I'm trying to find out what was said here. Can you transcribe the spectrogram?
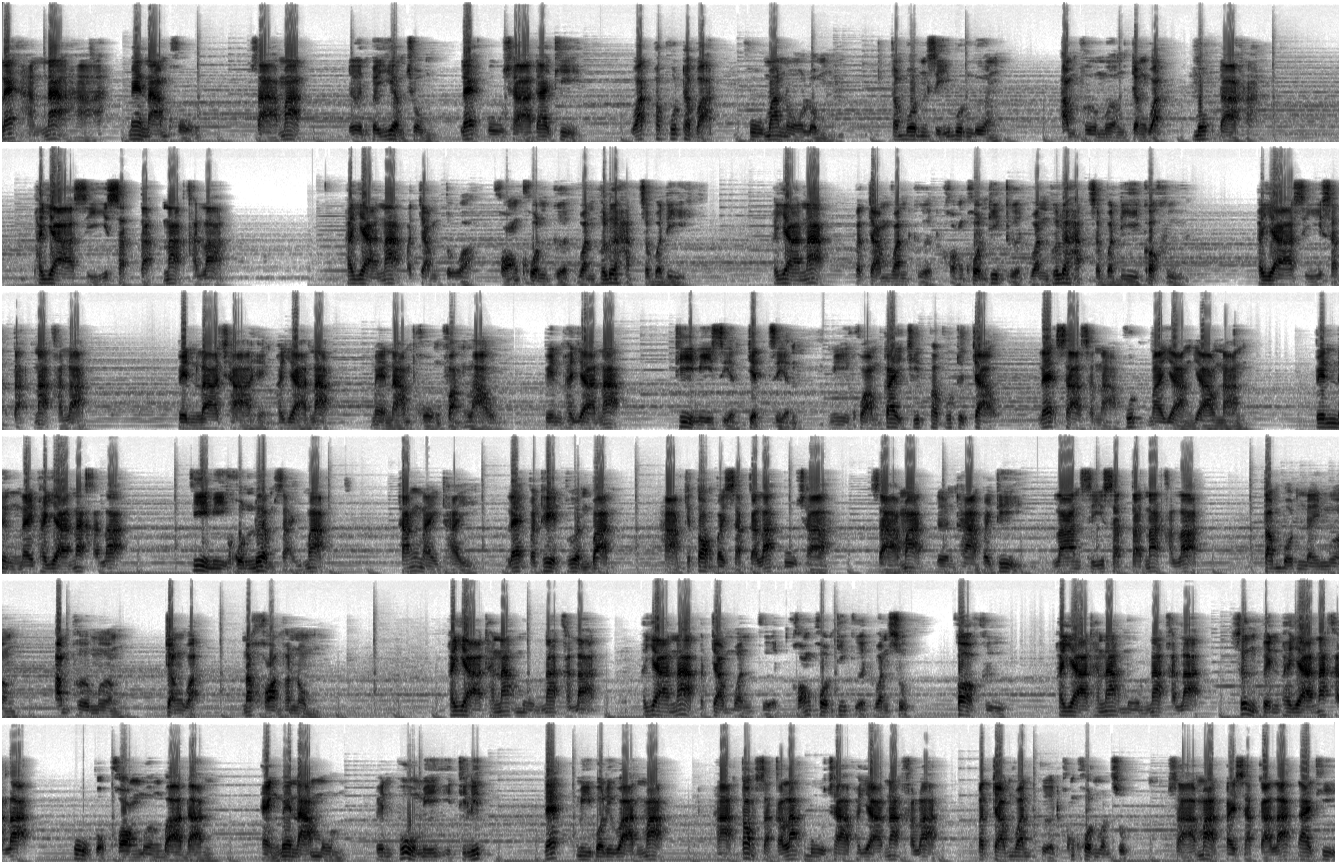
และหันหน้าหาแม่น้ำโขงสามารถเดินไปเยี่ยมชมและบูชาได้ที่ วัดพระพุทธบาทภูมาโนลม ตำบลศรีบุญเมือง อำเภอเมืองจังหวัดมุกดาหาร พญาศรีสัตตนาคราช พญานาคประจำตัวของคนเกิดวันพฤหัสบดี พญานาคประจำวันเกิดของคนที่เกิดวันพฤหัสบดีก็คือพญาศรีสัตตนาคราช เป็นราชาแห่งพญานาคแม่น้ำโขงฝั่งลาว เป็นพญานาคที่มีเสียนเจ็ดเสียนมีความใกล้ชิดพระพุทธเจ้า และศาสนาพุทธมาอย่างยาวนาน เป็นหนึ่งในพญานาคราชที่มีคนเลื่อมใสมาก ทั้งในไทยและประเทศเพื่อนบ้าน หากจะต้องไปสักการะบูชา สามารถเดินทางไปที่ลานศรีสัตนาคราชตำบลในเมืองอำเภอเมือง จังหวัด นครพนม พญาธนมูลนาคราช พญานาคประจำวันเกิดของคนที่เกิดวันศุกร์ก็คือพญาธนมูลนาคราช ซึ่งเป็นพญานาคราช ผู้ปกครองเมืองบาดาลแห่งแม่น้ำมูล เป็นผู้มีอิทธิฤทธิ์และมีบริวารมาก หากต้องสักการะบูชาพญานาคราช ประจำวันเกิดของคนวันศุกร์ สามารถไปสักการะได้ที่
